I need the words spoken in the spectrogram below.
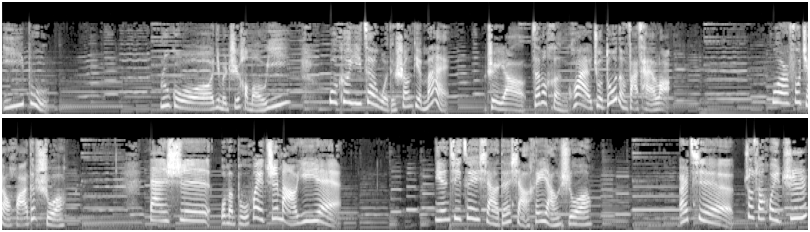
一步，如果你们织好毛衣，我可以在我的商店卖，这样咱们很快就都能发财了。沃尔夫狡猾的说：“但是我们不会织毛衣耶。”年纪最小的小黑羊说：“而且就算会织，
